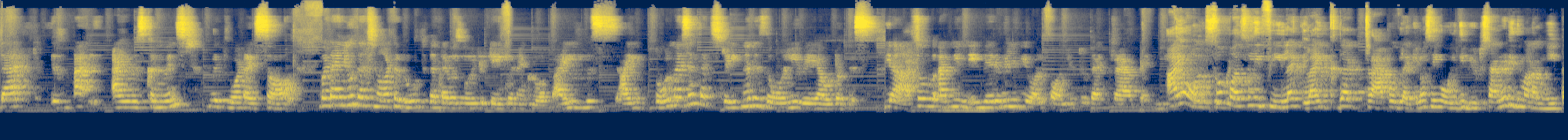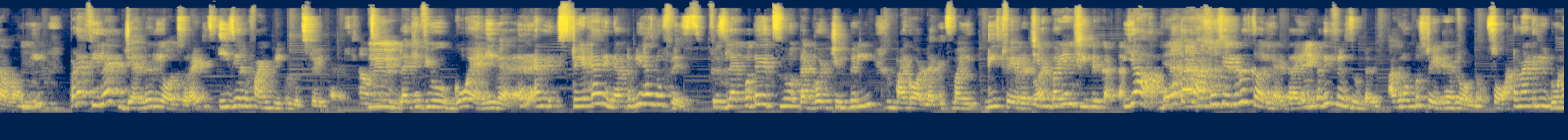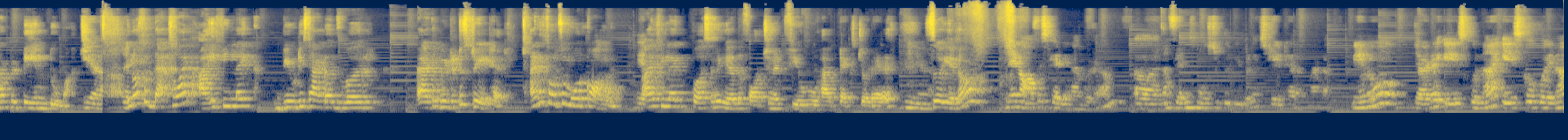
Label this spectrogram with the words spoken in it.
That is, I, I was convinced with what I saw, but I knew that's not a route that I was going to take when I grew up. I was I told myself that straightener is the only way out of this. Yeah, so I mean, invariably we all fall into that trap. And I also personally it. feel like like the trap of like you know saying oh the beauty standard is mana meet avali, hmm. but I feel like generally also right, it's easier to find people with straight hair. Oh. Mm. Like if you go anywhere and straight hair inevitably has no frizz. Frizz like what it's no that word chimpery. Hmm. My God, like it's my least favorite chimpery word. But and cheaper cutter. Yeah, both are associated with curly hair. Right, right. frizz untadi. అది ரொம்ப straight hair lo. So automatically you don't have to tame too much. Yeah, you know so that's why I feel like beauty standards were attributed to straight hair and it's also more common Yeah. I feel like personally we are the fortunate few who have textured hair Yeah. so you know నేను ఆఫీస్కి వెళ్ళినా కూడా ఆ, నా friends most of the people straight hair అనమాట నేను జడ వేసుకున్నా వేసుకోకపోయినా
